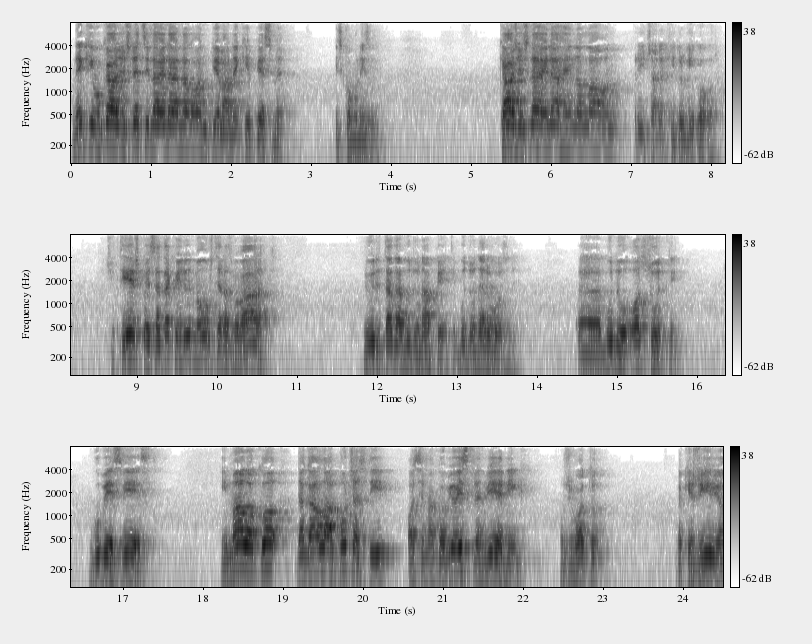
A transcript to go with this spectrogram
Neki mu kažeš reci la ilaha illallah, on pjeva neke pjesme iz komunizma. Kažeš la ilaha illallah, on priča neki drugi govor. Znači teško je sa takvim ljudima uopšte razgovarati. Ljudi tada budu napeti, budu nervozni, e, budu odsutni, gube svijest. I malo ko da ga Allah počasti, osim ako je bio iskren vjernik u životu, dok je živio,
